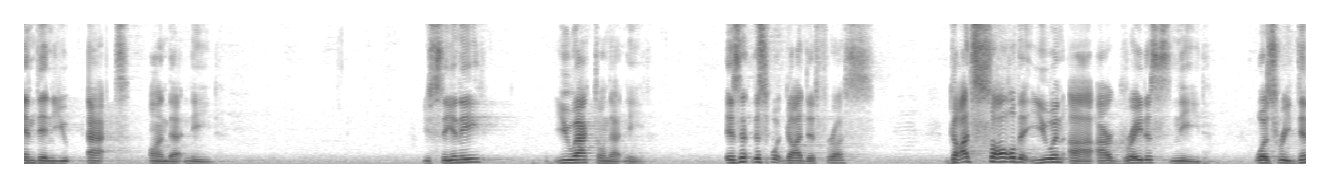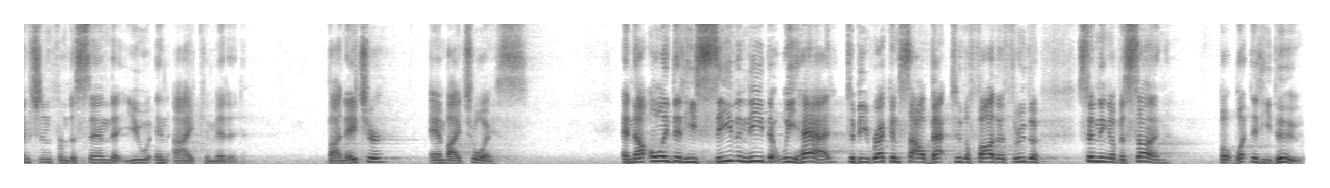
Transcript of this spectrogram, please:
and then you act on that need. You see a need, you act on that need. Isn't this what God did for us? God saw that you and I, our greatest need, was redemption from the sin that you and I committed by nature and by choice. And not only did he see the need that we had to be reconciled back to the Father through the sending of his Son, but what did he do?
